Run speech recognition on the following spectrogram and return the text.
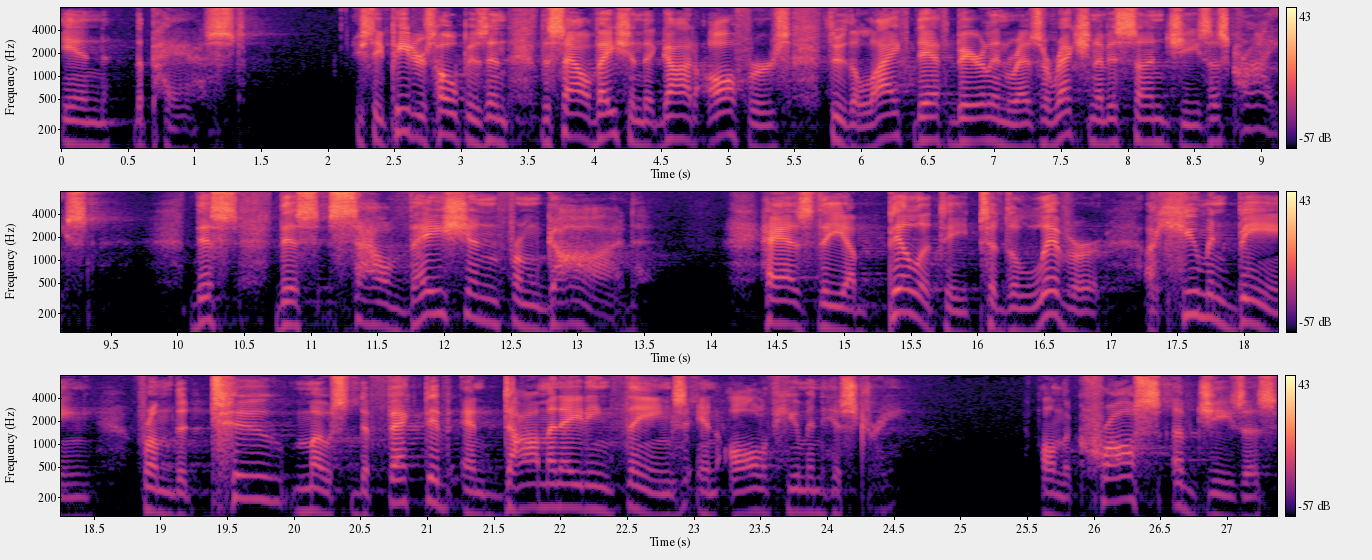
in the past. You see, Peter's hope is in the salvation that God offers through the life, death, burial, and resurrection of his son, Jesus Christ. This, this salvation from God has the ability to deliver a human being from the two most defective and dominating things in all of human history. On the cross of Jesus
